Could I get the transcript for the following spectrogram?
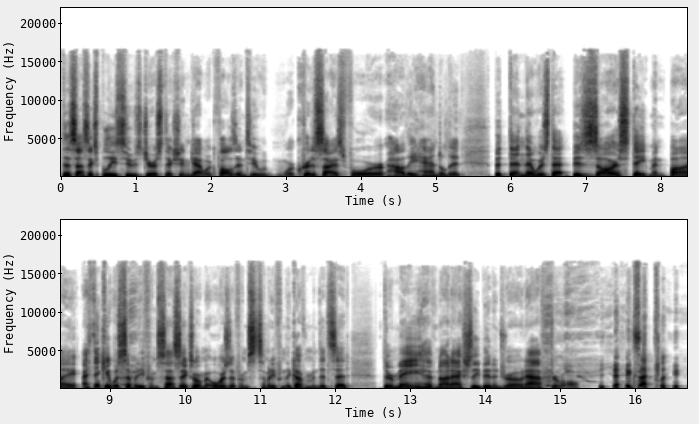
the Sussex police, whose jurisdiction Gatwick falls into, were criticized for how they handled it. But then there was that bizarre statement by, I think it was somebody from Sussex, or, or was it from somebody from the government that said, there may have not actually been a drone after all. yeah, exactly.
